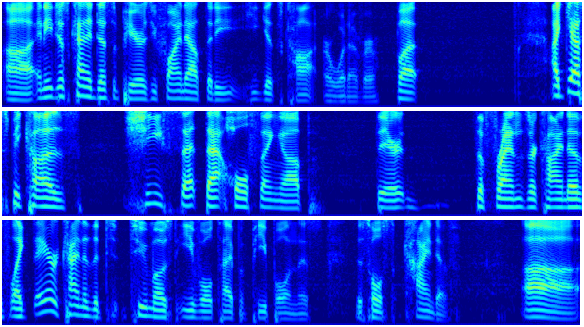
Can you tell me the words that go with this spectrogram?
uh, and he just kind of disappears you find out that he he gets caught or whatever but I guess because she set that whole thing up. They're the friends are kind of like they are kind of the t- two most evil type of people in this this whole st- kind of. Uh,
